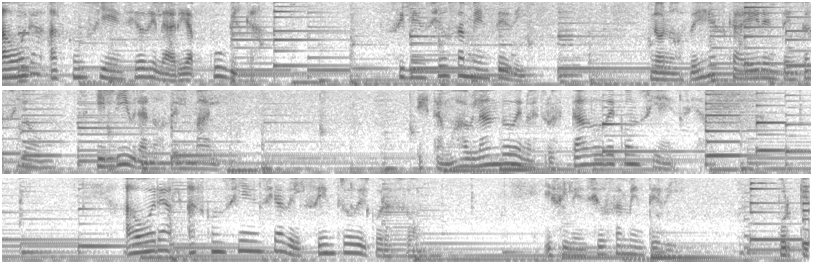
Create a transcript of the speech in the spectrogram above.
Ahora haz conciencia del área pública. Silenciosamente di, no nos dejes caer en tentación y líbranos del mal. Estamos hablando de nuestro estado de conciencia. Ahora haz conciencia del centro del corazón y silenciosamente di, porque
